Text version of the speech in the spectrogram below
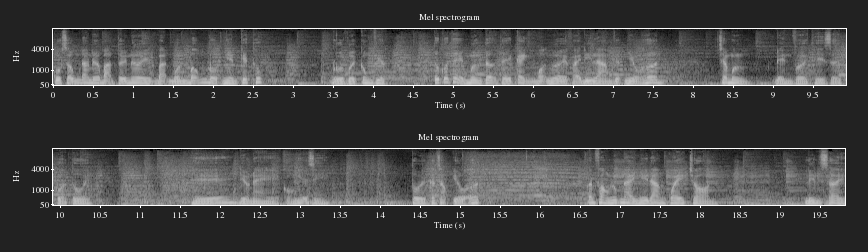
Cuộc sống đang đưa bạn tới nơi bạn muốn bỗng đột nhiên kết thúc Đối với công việc, tôi có thể mường tượng thấy cảnh mọi người phải đi làm việc nhiều hơn. Chào mừng đến với thế giới của tôi. Thế điều này có nghĩa gì? Tôi cất giọng yếu ớt. Căn phòng lúc này như đang quay tròn. Lindsay,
